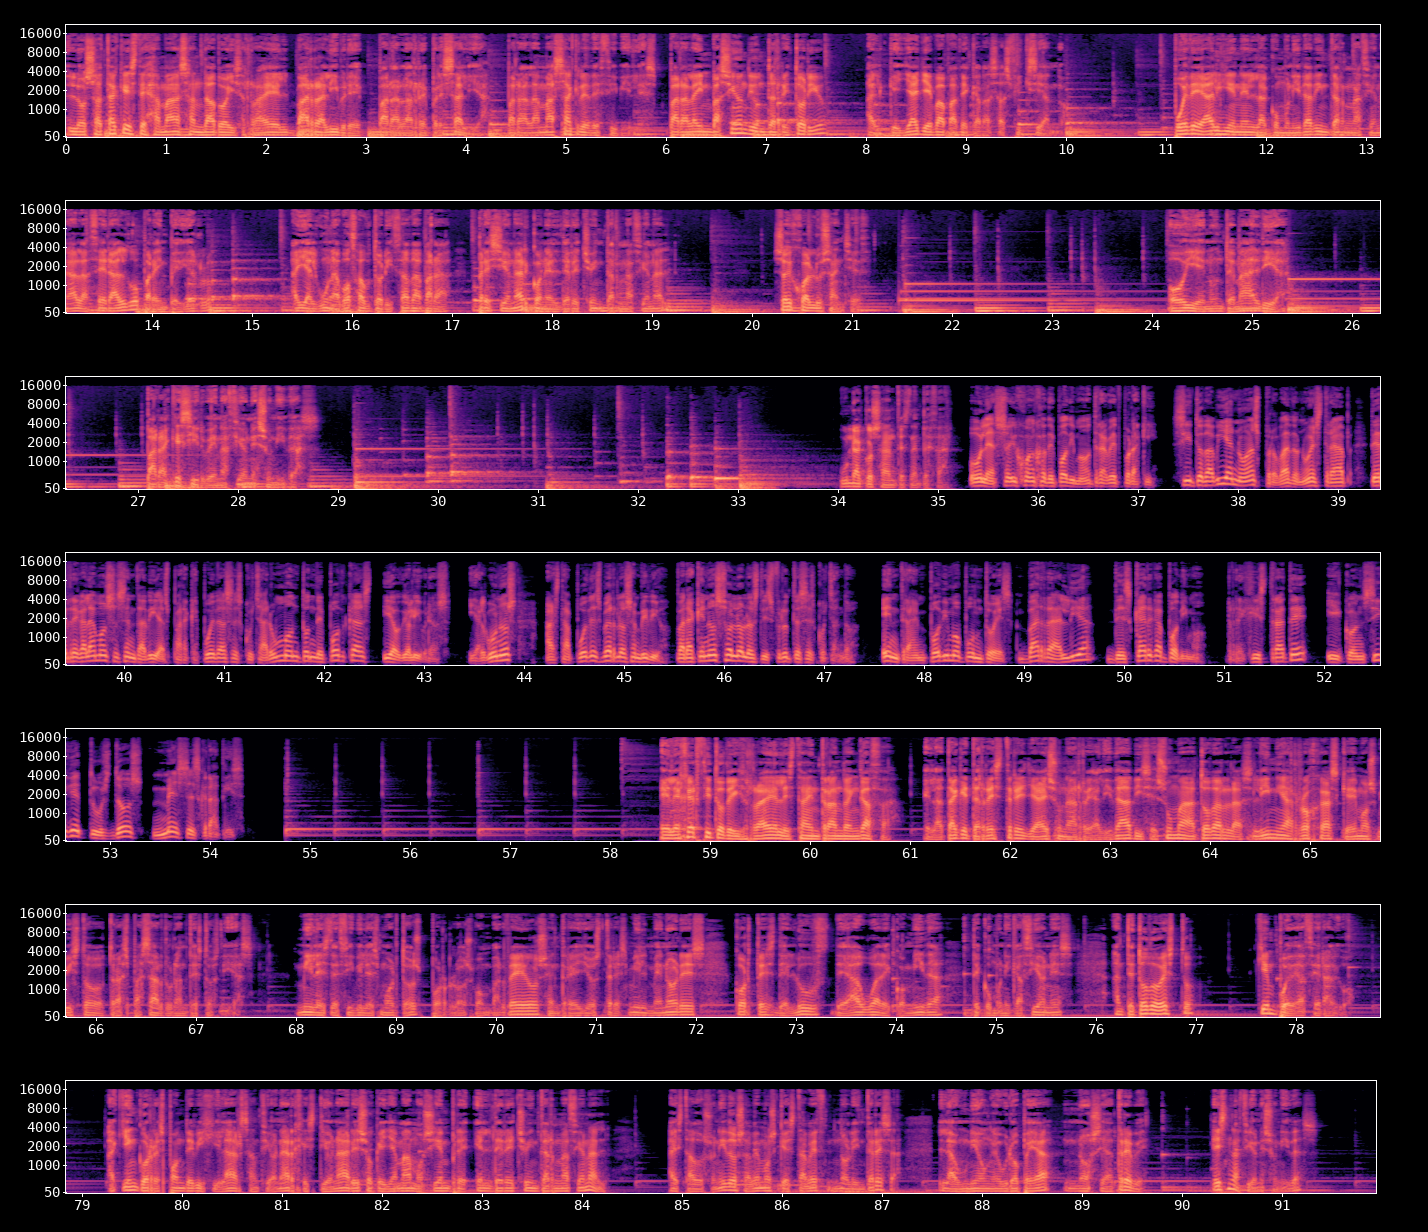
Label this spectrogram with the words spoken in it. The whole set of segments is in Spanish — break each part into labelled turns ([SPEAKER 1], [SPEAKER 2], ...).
[SPEAKER 1] Los ataques de Hamas han dado a Israel barra libre para la represalia, para la masacre de civiles, para la invasión de un territorio al que ya llevaba décadas asfixiando. ¿Puede alguien en la comunidad internacional hacer algo para impedirlo? ¿Hay alguna voz autorizada para presionar con el derecho internacional? Soy Juan Luis Sánchez. Hoy en un tema al día. ¿Para qué sirve Naciones Unidas? Una cosa antes de empezar.
[SPEAKER 2] Hola, soy Juanjo de Podimo, otra vez por aquí. Si todavía no has probado nuestra app, te regalamos 60 días para que puedas escuchar un montón de podcasts y audiolibros. Y algunos hasta puedes verlos en vídeo, para que no solo los disfrutes escuchando. Entra en podimo.es barra al día, descarga Podimo, regístrate y consigue tus dos meses gratis.
[SPEAKER 1] El ejército de Israel está entrando en Gaza, el ataque terrestre ya es una realidad y se suma a todas las líneas rojas que hemos visto traspasar durante estos días. Miles de civiles muertos por los bombardeos, entre ellos 3.000 menores, cortes de luz, de agua, de comida, de comunicaciones. Ante todo esto, ¿quién puede hacer algo? ¿A quién corresponde vigilar, sancionar, gestionar eso que llamamos siempre el derecho internacional? A Estados Unidos sabemos que esta vez no le interesa. La Unión Europea no se atreve. ¿Es Naciones Unidas?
